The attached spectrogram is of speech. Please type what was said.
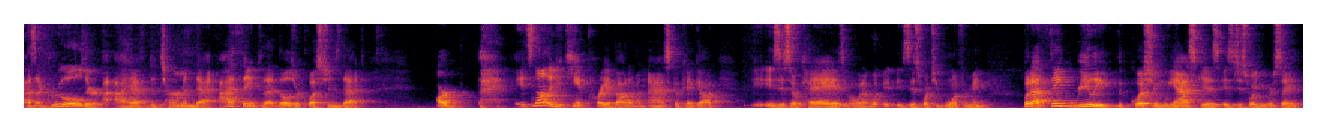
as I grew older, I have determined that I think that those are questions that are, it's not that you can't pray about them and ask, okay, God, is this okay? Is, this what you want from me? But I think really the question we ask is, is just what you were saying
